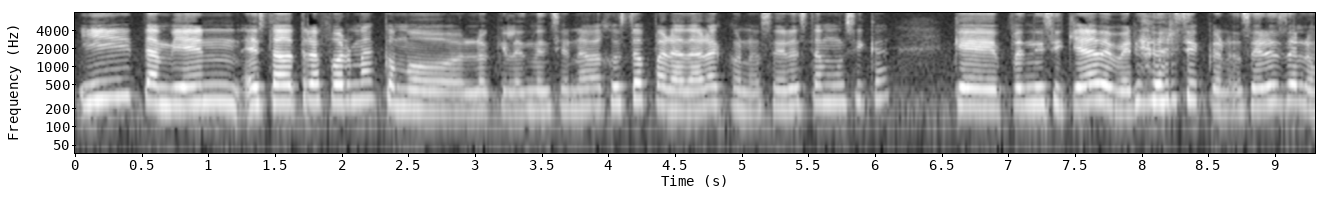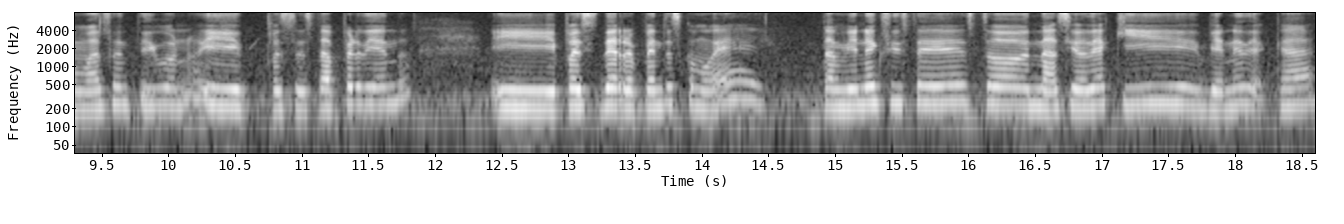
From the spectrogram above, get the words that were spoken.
Y también esta otra forma, como lo que les mencionaba, justo para dar a conocer esta música, que pues ni siquiera debería darse a conocer, es de lo más antiguo, ¿no? Y pues se está perdiendo. Y pues de repente es como, hey, también existe esto, nació de aquí, viene de acá,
